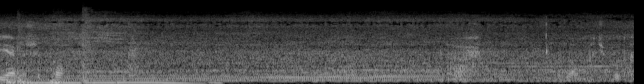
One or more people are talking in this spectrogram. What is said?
wbijemy szybko. Dobra, ciuputka.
